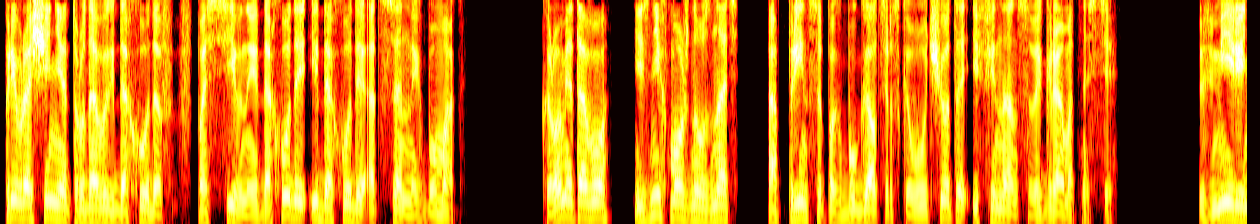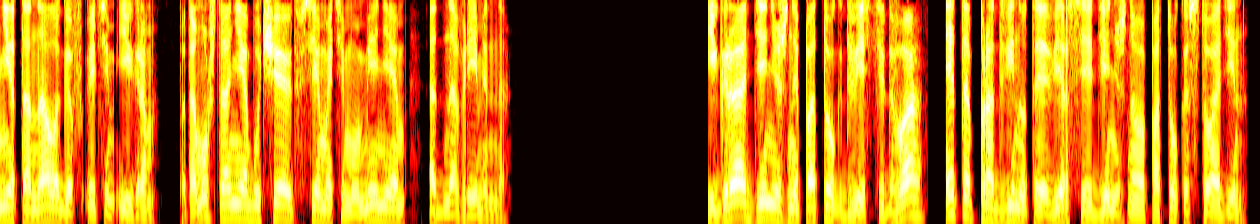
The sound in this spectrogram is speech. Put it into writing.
превращения трудовых доходов в пассивные доходы и доходы от ценных бумаг. Кроме того, из них можно узнать о принципах бухгалтерского учета и финансовой грамотности. В мире нет аналогов этим играм, потому что они обучают всем этим умениям одновременно. Игра «Денежный поток 202» — это продвинутая версия денежного потока 101.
